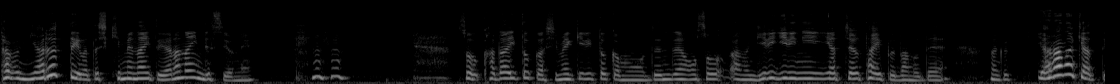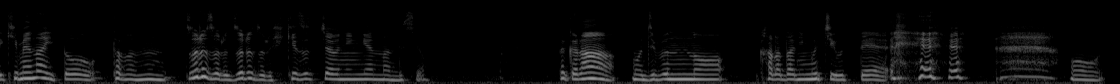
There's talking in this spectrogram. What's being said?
多分やるって私決めないとやらないんですよね。そう課題とか締め切りとかも全然遅あのギリギリにやっちゃうタイプなのでなんかやらなきゃって決めないと多分ずるずるずるずる引きずっちゃう人間なんですよ。だからもう自分の体に鞭打って もう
